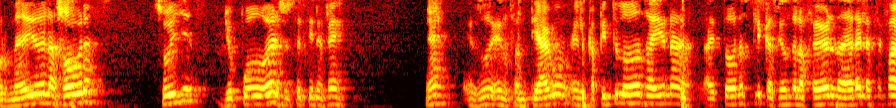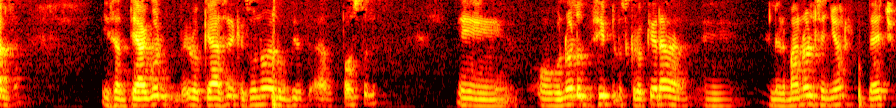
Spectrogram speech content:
por medio de las obras suyas, yo puedo ver si usted tiene fe. ¿Eh? Eso en Santiago, en el capítulo 2 hay, una, hay toda una explicación de la fe verdadera y la fe falsa. Y Santiago lo que hace, que es uno de los apóstoles, eh, o uno de los discípulos, creo que era eh, el hermano del Señor, de hecho,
